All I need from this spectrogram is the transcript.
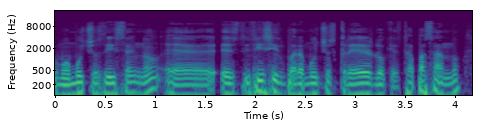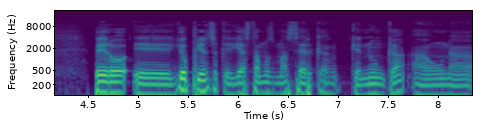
como muchos dicen, ¿no? Eh, es difícil para muchos creer lo que está pasando, pero eh, yo pienso que ya estamos más cerca que nunca a una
